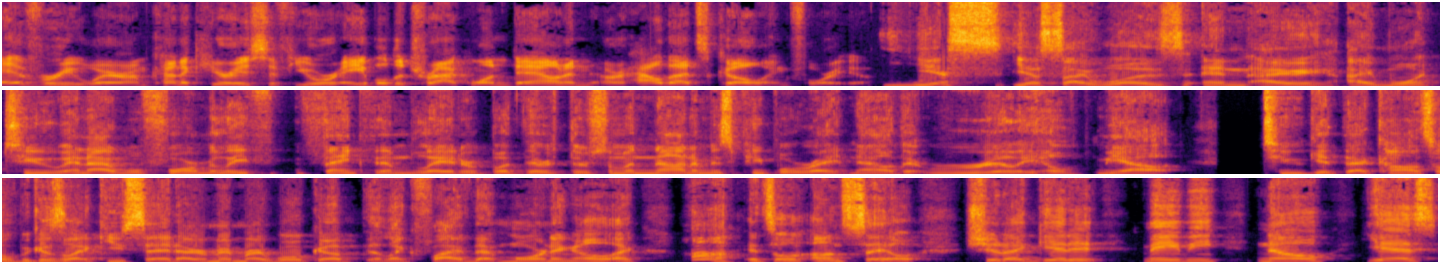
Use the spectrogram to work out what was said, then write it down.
everywhere. I'm kind of curious if you were able to track one down and or how that's going for you. Yes, yes, I was, and I I want to, and I will formally thank them later. But there's there's some anonymous people right now that really helped me out to get that console because like you said i remember i woke up at like five that morning i was like huh it's on, on sale. Should i get it? Maybe. No. Yes.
